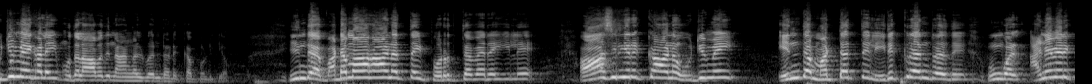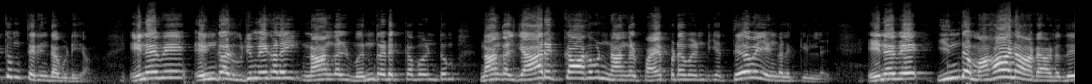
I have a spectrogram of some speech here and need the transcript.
உரிமைகளை முதலாவது நாங்கள் வென்றெடுக்க முடியும். இந்த வடமாகாணத்தை பொறுத்தவரையிலே ஆசிரியருக்கான உரிமை எந்த மட்டத்தில் இருக்கிறன்றது உங்கள் அனைவருக்கும் தெரிந்த விடயம். எனவே எங்கள் உரிமைகளை நாங்கள் வென்றெடுக்க வேண்டும். நாங்கள் யாருக்காகவும் நாங்கள் பயப்பட வேண்டிய தேவை எங்களுக்கு இல்லை. எனவே இந்த மகாநாடானது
